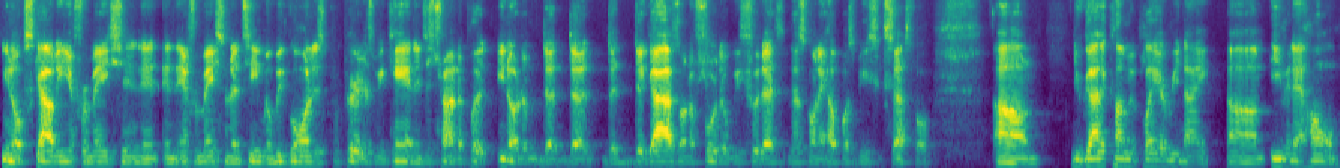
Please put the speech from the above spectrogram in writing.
you know, scouting information and, and, information on the team, and we go on as prepared as we can, and just trying to put, you know, the the the, the, the guys on the floor that we feel that that's going to help us be successful. Um, you got to come and play every night, um, even at home.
